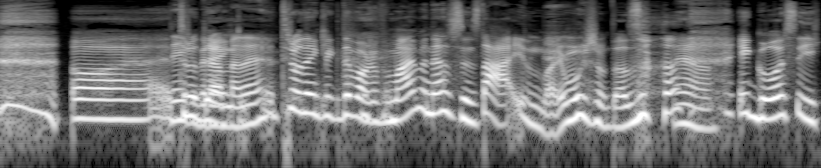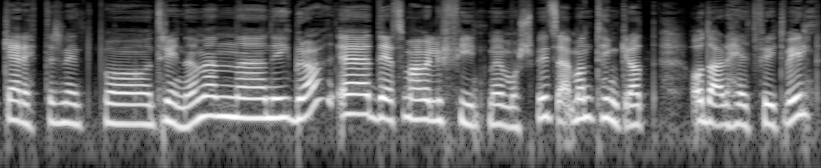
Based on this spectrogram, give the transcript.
og trodde bra egentlig, det? trodde egentlig ikke det var noe for meg, men jeg syns det er innmari morsomt, altså. Ja. I går så gikk jeg rett og slett på trynet, men eh, det gikk bra. Eh, det som er veldig fint med moshpits, er at man tenker at og da er det helt fritt vilt,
